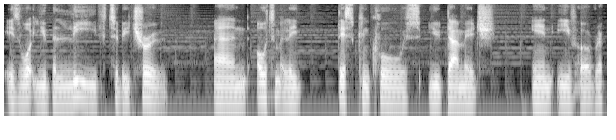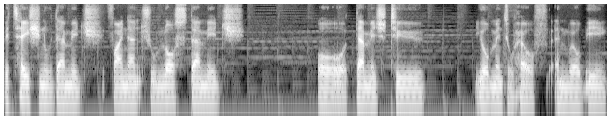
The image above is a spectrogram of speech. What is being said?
is what you believe to be true. And ultimately, this can cause you damage in either reputational damage, financial loss damage, or damage to your mental health and well being.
